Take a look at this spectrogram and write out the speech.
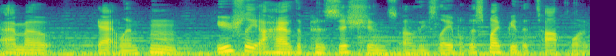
ammo, Gatling. Hmm. Usually I have the positions of these labeled. This might be the top one.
